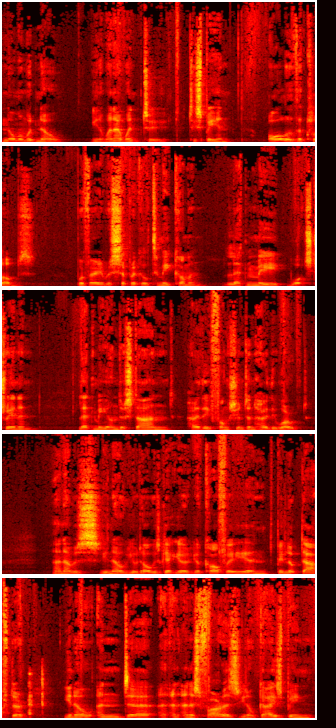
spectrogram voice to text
no one would know. You know, when I went to, to Spain, all of the clubs were very reciprocal to me coming, letting me watch training, letting me understand how they functioned and how they worked. And I was, you know, you would always get your, your coffee and be looked after, you know. And, uh, and and as far as you know, guys being,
